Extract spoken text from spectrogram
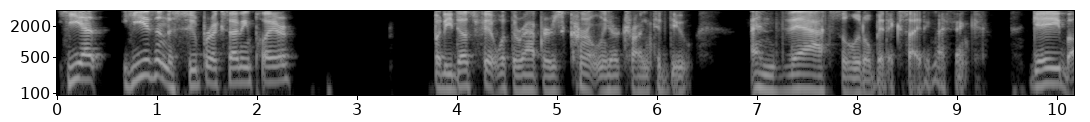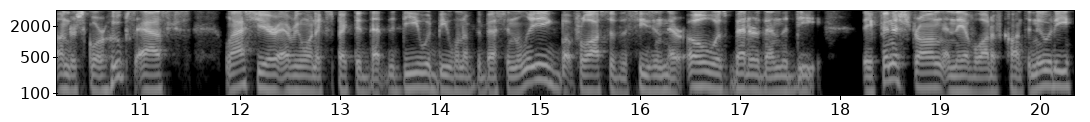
He ha- he isn't a super exciting player, but he does fit what the Raptors currently are trying to do, and that's a little bit exciting, I think. Gabe underscore hoops asks. Last year, everyone expected that the D would be one of the best in the league, but for lots of the season, their O was better than the D. They finished strong and they have a lot of continuity.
